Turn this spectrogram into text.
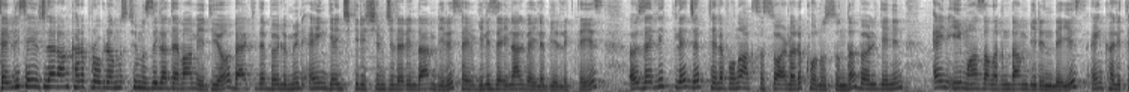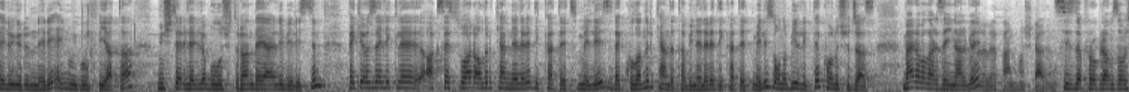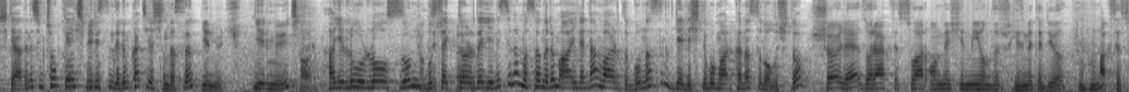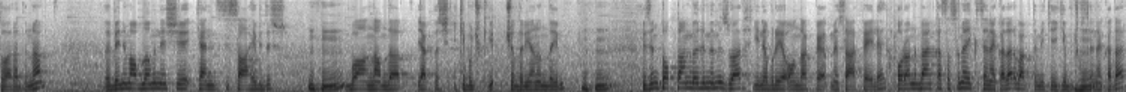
Sevgili seyirciler Ankara programımız tüm hızıyla devam ediyor. Belki de bölümün en genç girişimcilerinden biri sevgili Zeynel Bey ile birlikteyiz. Özellikle cep telefonu aksesuarları konusunda bölgenin en iyi mağazalarından birindeyiz. En kaliteli ürünleri en uygun fiyata müşterileriyle buluşturan değerli bir isim. Peki özellikle aksesuar alırken nelere dikkat etmeliyiz ve kullanırken de tabii nelere dikkat etmeliyiz onu birlikte konuşacağız. Merhabalar Zeynel Bey. Merhaba efendim, hoş geldiniz. Siz de programımıza hoş geldiniz. Şimdi çok genç birisin dedim. Kaç yaşındasın? 23. 23. Doğru. Hayırlı uğurlu olsun. Çok bu sektörde yenisin ama sanırım aileden vardı. Bu nasıl gelişti? Bu marka nasıl oluştu? Şöyle, Zora Aksesuar 15-20 yıldır hizmet ediyor aksesuar adına. Ee, Benim ablamın eşi kendisi sahibidir. Bu anlamda yaklaşık 2,5 yıldır yanındayım. Bizim toptan bölümümüz var. Yine buraya 10 dakika mesafeyle. Oranı ben kasasına 2 sene kadar baktım. 2-2,5 sene kadar.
